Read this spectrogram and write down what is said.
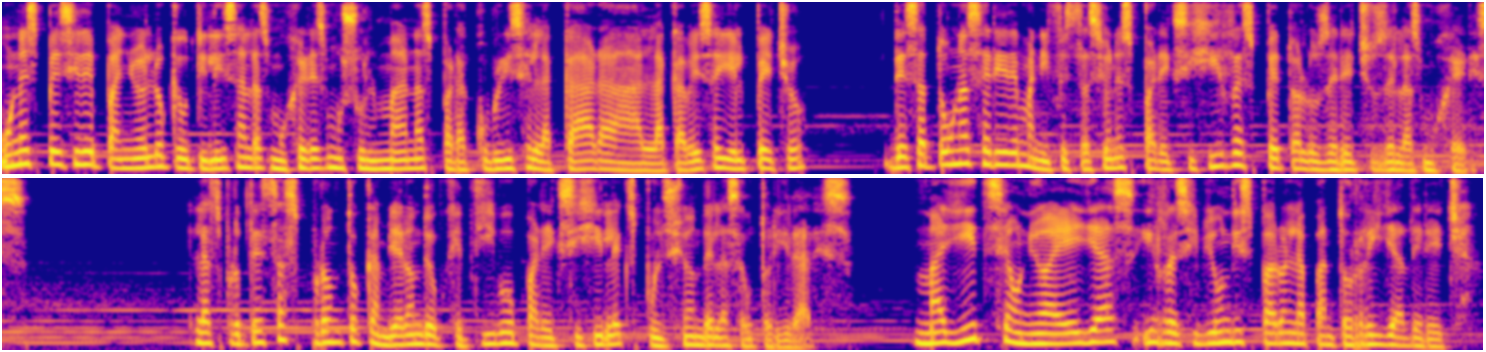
una especie de pañuelo que utilizan las mujeres musulmanas para cubrirse la cara, la cabeza y el pecho, desató una serie de manifestaciones para exigir respeto a los derechos de las mujeres. Las protestas pronto cambiaron de objetivo para exigir la expulsión de las autoridades. Mayid se unió a ellas y recibió un disparo en la pantorrilla derecha.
